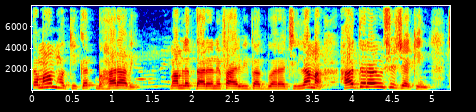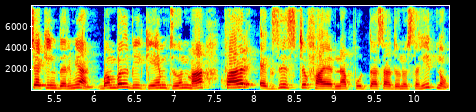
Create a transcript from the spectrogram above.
તમામ હકીકત બહાર આવી. મામલતદાર અને ફાયર વિભાગ દ્વારા જિલ્લામાં હાથ ધરાયું છે ચેકિંગ. ચેકિંગ દરમિયાન બંબલ બી ગેમ ઝોનમાં ફાયર એક્ઝિસ્ટ ફાયરના પૂરતા સાધનો સહિતનો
